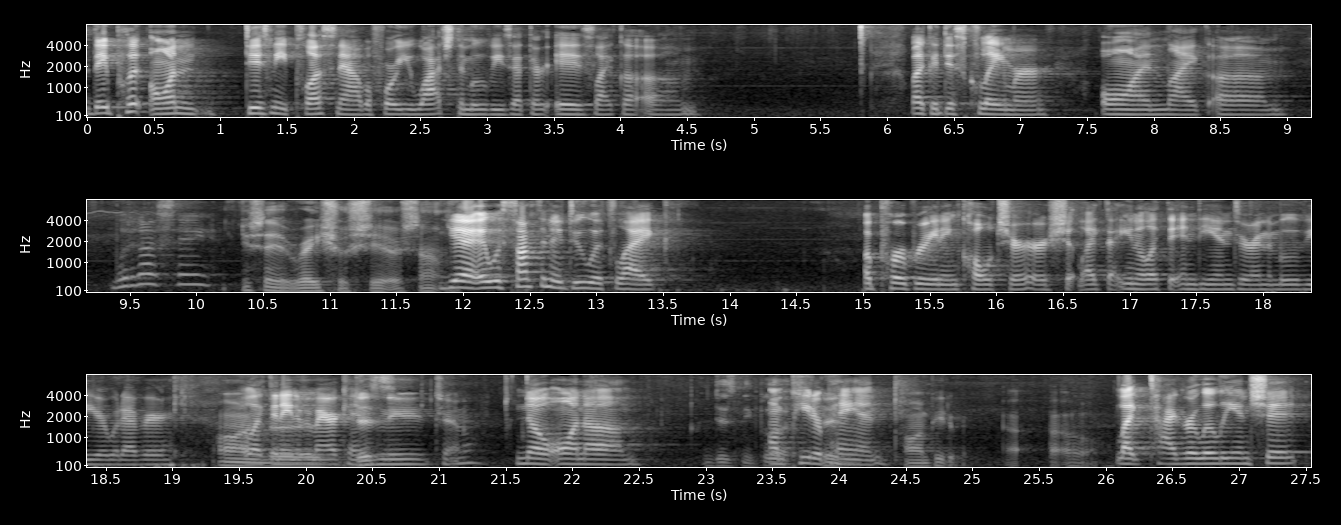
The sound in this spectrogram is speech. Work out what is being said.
they put on disney plus now before you watch the movies that there is like a um like a disclaimer on like um what did i say? You said racial shit or something. yeah, it was something to do with like appropriating culture or shit like that. You know, like the Indians are in the movie or whatever, or like the, Native Americans. Disney Channel No, on um Disney Plus. on Peter Disney- Pan, on Peter. Uh, oh like Tiger Lily and shit.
